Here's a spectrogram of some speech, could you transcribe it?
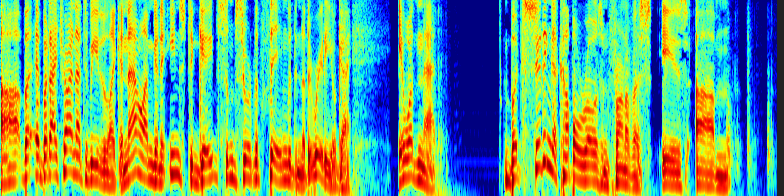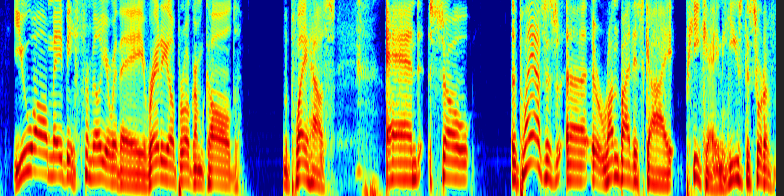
Uh, but but I try not to be like, and now I'm going to instigate some sort of a thing with another radio guy. It wasn't that. But sitting a couple rows in front of us is, um, you all may be familiar with a radio program called The Playhouse. And so the Playhouse is uh, run by this guy PK, and he's the sort of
